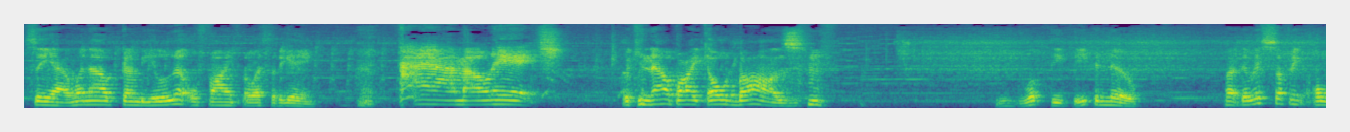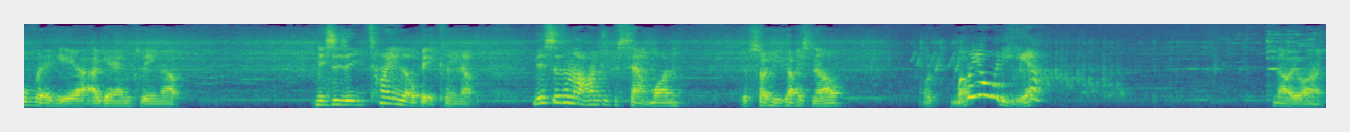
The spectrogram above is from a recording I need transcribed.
So yeah, we're now going to be a little fine for the rest of the game. I'm on itch. We can now buy gold bars. Whoop de beep and no. But there is something over here again, clean up. This is a tiny little bit of cleanup. This isn't a hundred percent one, just so you guys know. Were we already here? No, we weren't.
